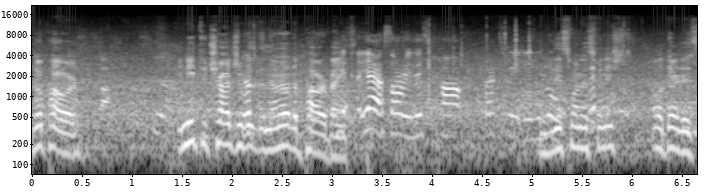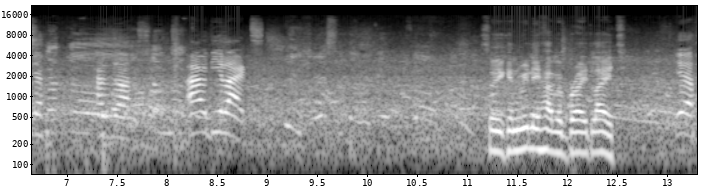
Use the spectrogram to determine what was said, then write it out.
No power. You need to charge it with another power bank. Yeah, sorry, this power battery is low. This one is finished? Oh, there it is. Yeah, has a LED lights. So you can really have a bright light. Yes,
